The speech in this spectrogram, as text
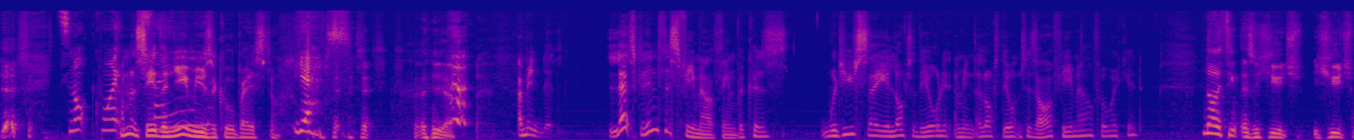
it's not quite. Come and see the new musical based on. Yes, yeah. I mean, let's get into this female thing because would you say a lot of the audience? I mean, a lot of the audiences are female for Wicked. No, I think there's a huge, huge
